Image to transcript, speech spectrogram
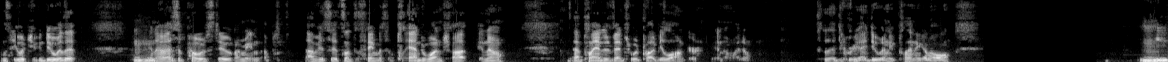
and see what you can do with it. You know, as opposed to, I mean, obviously it's not the same as a planned one shot, you know. A planned adventure would probably be longer, you know. I don't, to the degree I do any planning at all. Hmm.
